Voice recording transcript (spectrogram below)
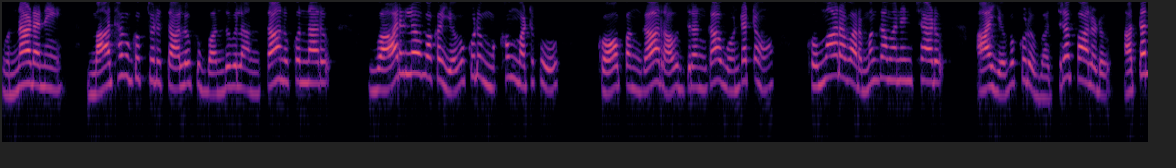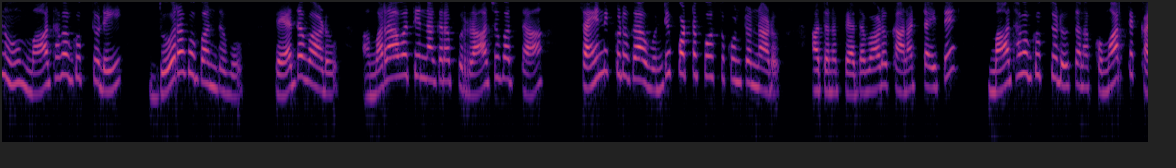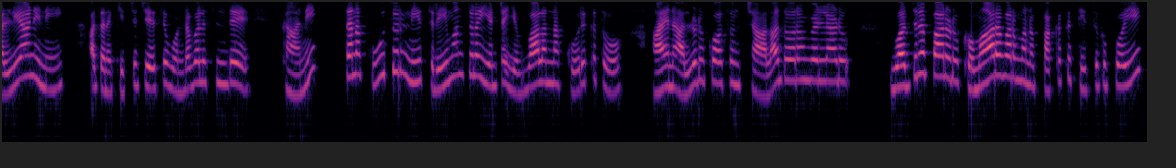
ఉన్నాడని మాధవగుప్తుడు తాలూకు బంధువులంతా అనుకున్నారు. వారిలో ఒక యువకుడు ముఖం మటుకు కోపంగా రౌద్రంగా ఉండటం కుమారవర్మ గమనించాడు. ఆ యువకుడు వజ్రపాలుడు. అతను మాధవగుప్తుడి దూరపు బంధువు. పేదవాడు. అమరావతి నగరపు రాజు వద్ద సైనికుడుగా ఉండి పొట్టపోసుకుంటున్నాడు. అతను పెదవాడు కానట్టయితే మాధవగుప్తుడు తన కుమార్తె కళ్యాణిని అతనికిచ్చి చేసి ఉండవలసిందే. కానీ తన కూతురిని శ్రీమంతుల ఇంట ఇవ్వాలన్న కోరికతో ఆయన అల్లుడు కోసం చాలా దూరం వెళ్ళాడు. వజ్రపాలుడు కుమారవర్మను పక్కకు తీసుకుపోయి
